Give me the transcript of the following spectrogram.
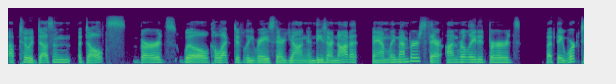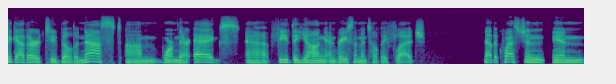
Up to a dozen adults, birds will collectively raise their young. And these are not a, family members, they're unrelated birds, but they work together to build a nest, um, warm their eggs, uh, feed the young, and raise them until they fledge. Now, the question in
